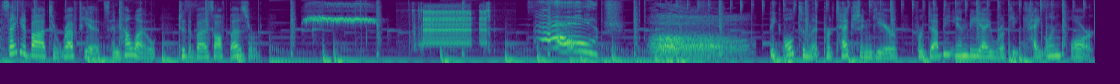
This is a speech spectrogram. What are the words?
Say goodbye to rough hits and hello to the Buzz Off Buzzer. Ouch! The ultimate protection gear for WNBA rookie Caitlin Clark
